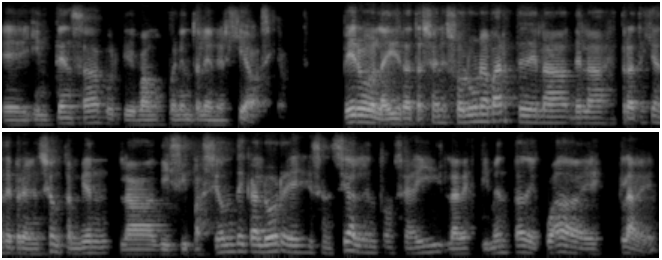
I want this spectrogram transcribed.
eh, intensa porque vamos poniendo la energía básicamente. Pero la hidratación es solo una parte de, la, de, las estrategias de prevención. También la disipación de calor es esencial, entonces ahí la vestimenta adecuada es clave.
